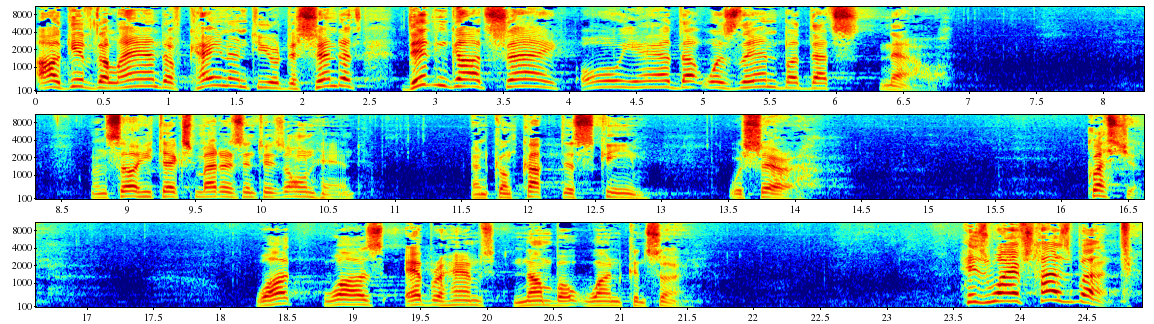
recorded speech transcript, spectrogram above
I'll give the land of Canaan to your descendants? Didn't God say, oh, yeah, that was then, but that's now? And so he takes matters into his own hand and concoct this scheme with Sarah. Question What was Abraham's number one concern? His wife's husband.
